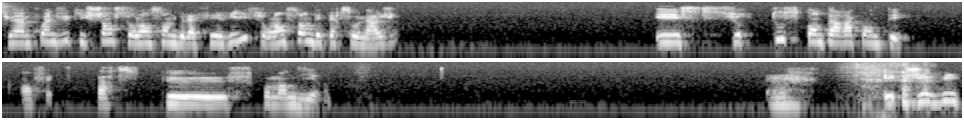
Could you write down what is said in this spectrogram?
Tu as un point de vue qui change sur l'ensemble de la série, sur l'ensemble des personnages et sur tout ce qu'on t'a raconté, en fait. Parce que, comment dire Euh, Et je vais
